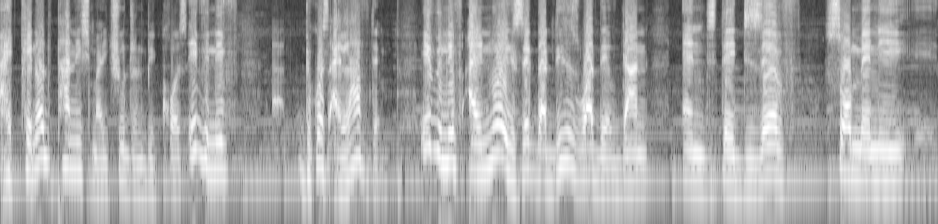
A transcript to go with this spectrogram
I cannot punish my children because even if uh, because I love them, even if I know exactly that this is what they've done and they deserve so many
